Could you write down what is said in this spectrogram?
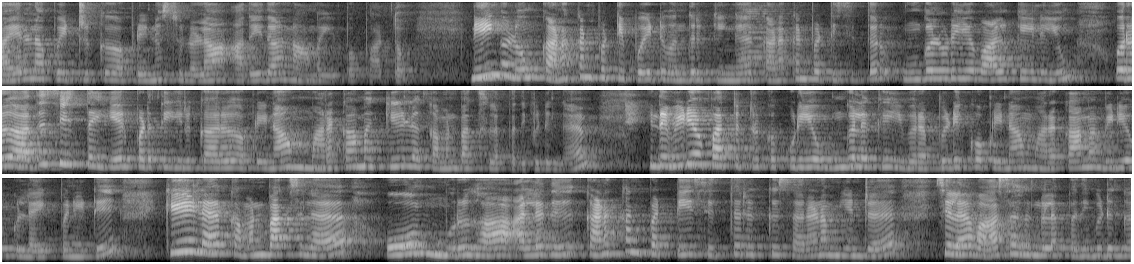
வைரலாக போயிட்டுருக்கு அப்படின்னு சொல்லலாம். அதை தான் நாம் இப்போ பார்த்தோம். நீங்களும் கணக்கன்பட்டி போயிட்டு வந்திருக்கீங்க. கணக்கன்பட்டி சித்தர் உங்களுடைய வாழ்க்கையிலையும் ஒரு அதிசயத்தை ஏற்படுத்தி இருக்காரு அப்படின்னா மறக்காமல் கீழே கமெண்ட் பாக்ஸில் பதிவிடுங்க. இந்த வீடியோ பார்த்துட்டு இருக்கக்கூடிய உங்களுக்கு இவரை பிடிக்கும் அப்படின்னா மறக்காமல் வீடியோக்கு லைக் பண்ணிவிட்டு கீழே கமெண்ட் பாக்ஸில் ஓம் முருகா அல்லது கணக்கன்பட்டி சித்தருக்கு சரணம் என்ற சில வாசகங்களை பதிவிடுங்க.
